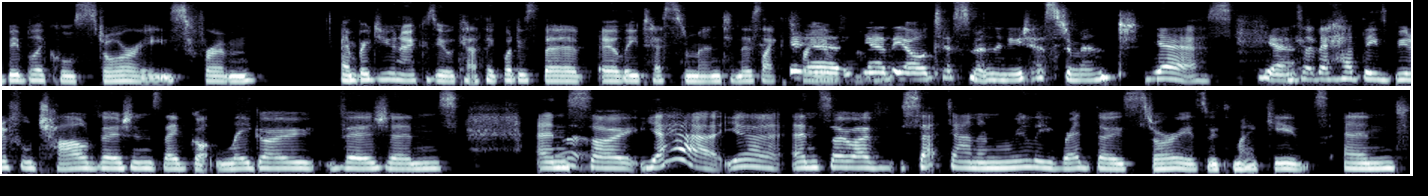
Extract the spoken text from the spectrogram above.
biblical stories from and Bridget, you know, because you were Catholic, what is the early testament? And there's like three yeah, Yeah, the Old Testament and the New Testament. Yes. Yeah. And so they had these beautiful child versions. They've got Lego versions. And oh. so, yeah, yeah. And so I've sat down and really read those stories with my kids. And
